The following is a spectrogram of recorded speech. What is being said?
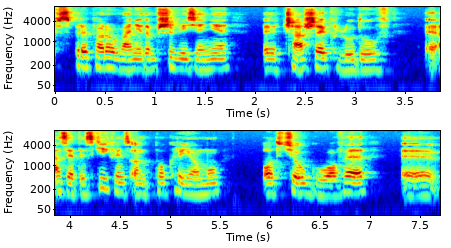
spreparowanie, tam przywiezienie e, czaszek ludów azjatyckich, więc on po kryjomu odciął głowę, e,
